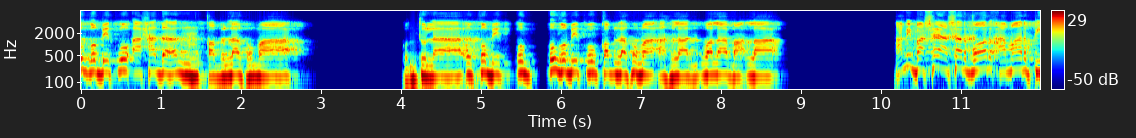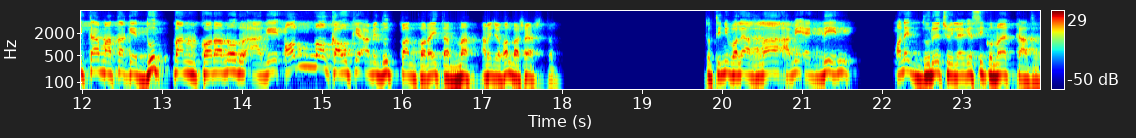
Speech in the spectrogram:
উগবিকু আহাদান কবলাহুমা। কুন্তুলা উগবিকু কবলাহুমা আহলান ওয়ালা মালা। আমি বাসায় আসার পর আমার পিতা মাতাকে দুধ পান করানোর আগে অন্য কাউকে আমি দুধ পান করাইতাম না, আমি যখন বাসায় আসতাম। তো তিনি বলে, আল্লাহ, আমি একদিন অনেক দূরে চলে গেছি কোনো এক কাজে।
